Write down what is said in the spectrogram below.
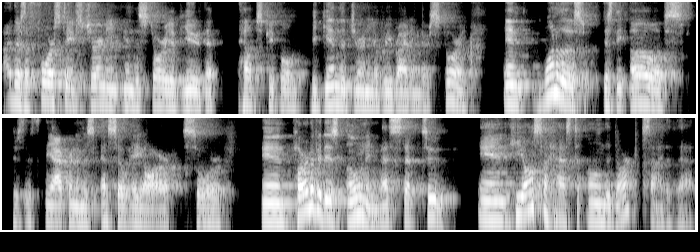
uh, there's a four stage journey in the story of you that helps people begin the journey of rewriting their story. And one of those is the O of the acronym is SOAR, SOAR. And part of it is owning, that's step two. And he also has to own the dark side of that.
